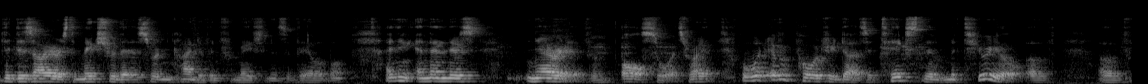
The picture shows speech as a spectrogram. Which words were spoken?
The desire is to make sure that a certain kind of information is available. I think, and then there's narrative of all sorts, right? Well, whatever poetry does, it takes the material of of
